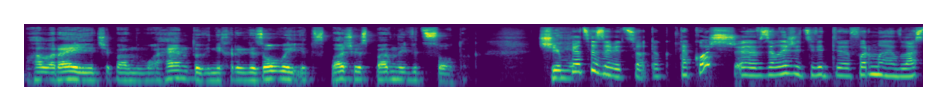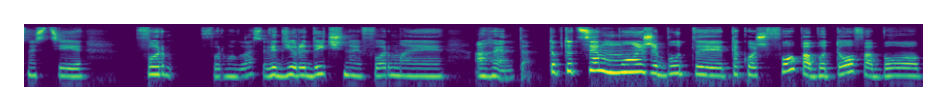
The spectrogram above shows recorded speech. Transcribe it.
галереї чи певному агенту, він їх реалізовує і сплачує з певний відсоток. Чим Що це за відсоток? Також е, залежить від форми власності форм, форми власності, від юридичної форми агента. Тобто це може бути також ФОП або ТОВ, або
